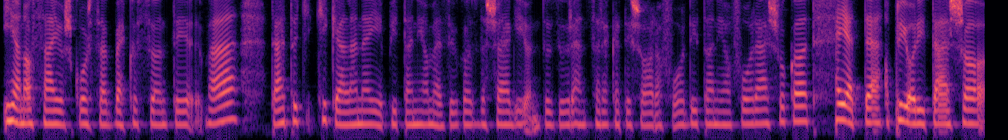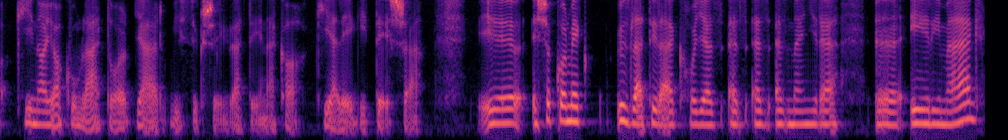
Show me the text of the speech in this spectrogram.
ilyen asszályos korszak beköszöntével, tehát hogy ki kellene építeni a mezőgazdasági öntözőrendszereket, és arra fordítani a forrásokat. Helyette a prioritása kínai akkumulátorgyár vízszükségletének a kielégítése. És akkor még üzletileg, hogy ez, ez, ez, ez mennyire éri meg.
